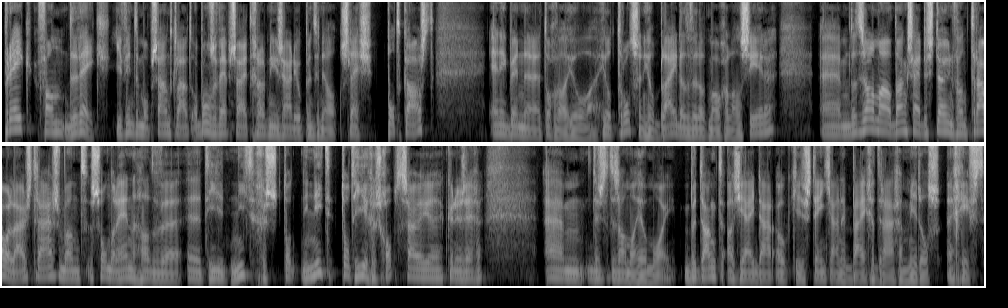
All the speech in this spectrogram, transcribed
Preek van de Week. Je vindt hem op Soundcloud op onze website grootnieuwsradio.nl slash podcast. En ik ben uh, toch wel heel, heel trots en heel blij dat we dat mogen lanceren. Um, dat is allemaal dankzij de steun van trouwe luisteraars. Want zonder hen hadden we het hier niet, niet tot hier geschopt, zou je kunnen zeggen. Um, dus dat is allemaal heel mooi. Bedankt als jij daar ook je steentje aan hebt bijgedragen middels een gift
